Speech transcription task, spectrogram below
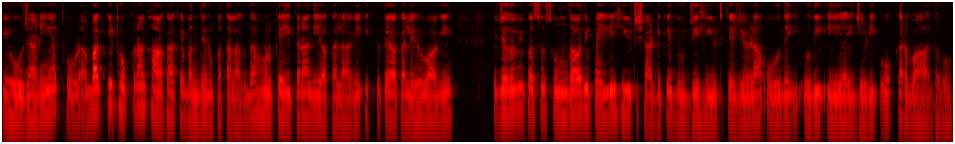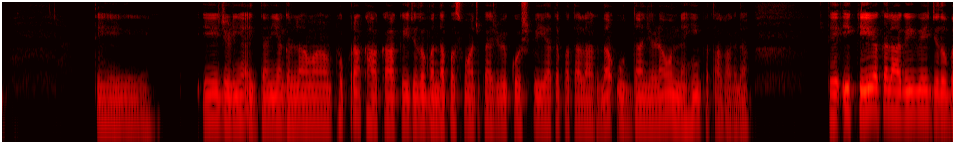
ਵੀ ਹੋ ਜਾਣੀ ਆ ਥੋੜਾ ਬਾਕੀ ਠੋਕਰਾਂ ਖਾ ਖਾ ਕੇ ਬੰਦੇ ਨੂੰ ਪਤਾ ਲੱਗਦਾ। ਹੁਣ ਕਈ ਤਰ੍ਹਾਂ ਦੀ ਅਕਲ ਆ ਗਈ। ਇੱਕ ਤੇ ਅਕਲ ਇਹੋ ਆ ਗਈ ਕਿ ਜਦੋਂ ਵੀ ਪਸ਼ੂ ਸੁੰਦਾ, ਉਹਦੀ ਪਹਿਲੀ ਹੀਟ ਛੱਡ ਕੇ ਦੂਜੀ ਹੀਟ ਤੇ ਜਿਹੜਾ ਉਹਦੇ, ਉਹਦੀ ਏਆਈ ਜਿਹੜੀ ਉਹ ਕਰਵਾ ਦਵੋ। ਤੇ ਇਹ ਜਿਹੜੀਆਂ ਇਦਾਂ ਦੀਆਂ ਗੱਲਾਂ ਵਾ, ਠੋਕਰਾਂ ਖਾ ਖਾ ਕੇ ਜਦੋਂ ਬੰਦਾ ਪਸ਼ੂਆਂ 'ਚ ਪੈ ਜਾਵੇ, ਕੁਛ ਵੀ ਆ ਤਾਂ ਪਤਾ ਲੱਗਦਾ ਉਦਾਂ ਜਿਹੜਾ ਉਹ ਨਹੀਂ ਪਤਾ ਲੱਗਦਾ। ਅਤੇ ਇੱਕ ਇਹ ਅਕਲ ਆ ਗਈ ਵੀ ਜਦੋਂ ਬ,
